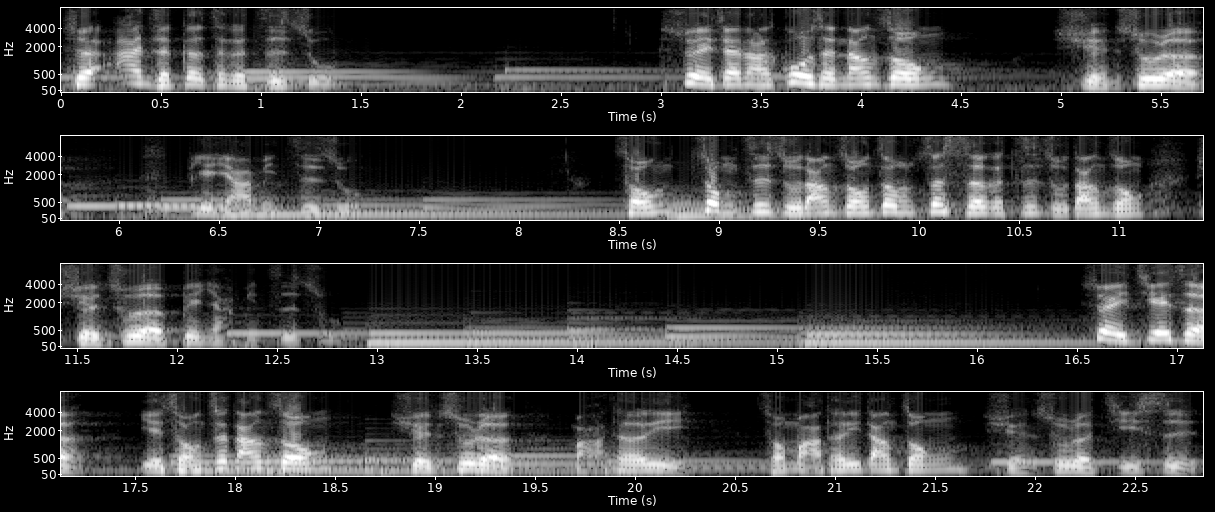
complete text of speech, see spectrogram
所以按着各这个支族。”所以在那过程当中，选出了便雅悯支族，从众支族当中，从这十二个支族当中选出了便雅悯支族。所以接着也从这当中选出了马特利，从马特利当中选出了基士，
